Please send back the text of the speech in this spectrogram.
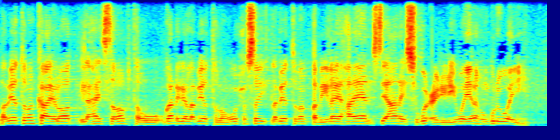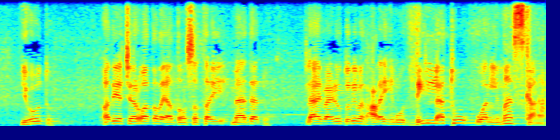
Labayo tobanka ilood ilaahay sababta uu uga dhigay labayo toban wuu xusay. Labayo toban qabiilay ahaayeen si aanay isugu cidhiidhin way hunguri weyihiin yuhuuddu hadiyo jeer waa dad ay addoonsatay maadadu. Ilaahay baa yidhi duribat calayhim adillatu waalmaskana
